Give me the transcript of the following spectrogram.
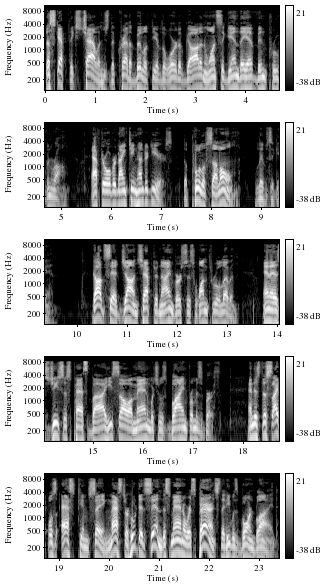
The skeptics challenged the credibility of the Word of God and once again they have been proven wrong. After over 1900 years, the Pool of Siloam lives again. God said, John chapter 9 verses 1 through 11, and as Jesus passed by, he saw a man which was blind from his birth. And his disciples asked him, saying, Master, who did sin, this man or his parents, that he was born blind?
